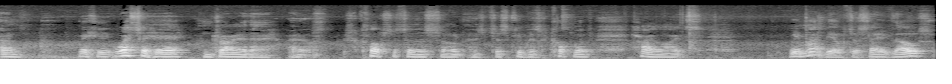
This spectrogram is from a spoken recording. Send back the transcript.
Um, and making it wetter here and drier there. Uh, and closer to the sun and just give us a couple of highlights. We might be able to save those,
